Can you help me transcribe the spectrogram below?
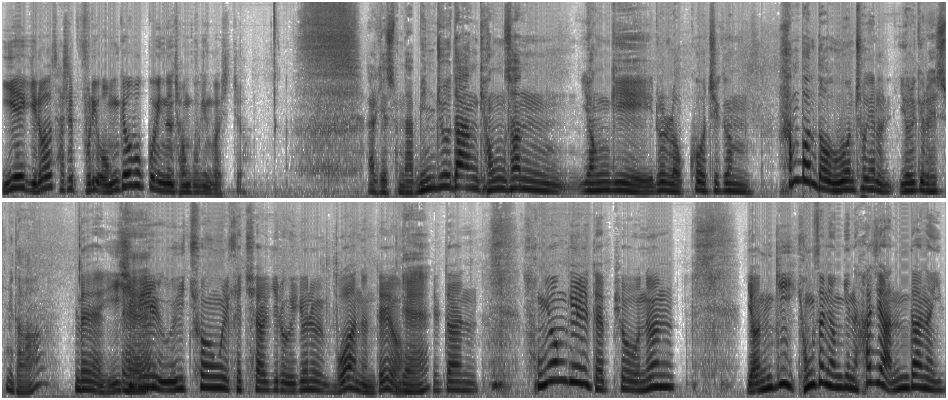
이 얘기로 사실 불이 옮겨붙고 있는 전국인 것이죠. 알겠습니다. 민주당 경선 연기를 놓고 지금 한 번 더 의원총회를 열기로 했습니다. 네, 22일 네. 의총을 개최하기로 의견을 모았는데요. 네. 일단 송영길 대표는 연기 경선 연기는 하지 않는다는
